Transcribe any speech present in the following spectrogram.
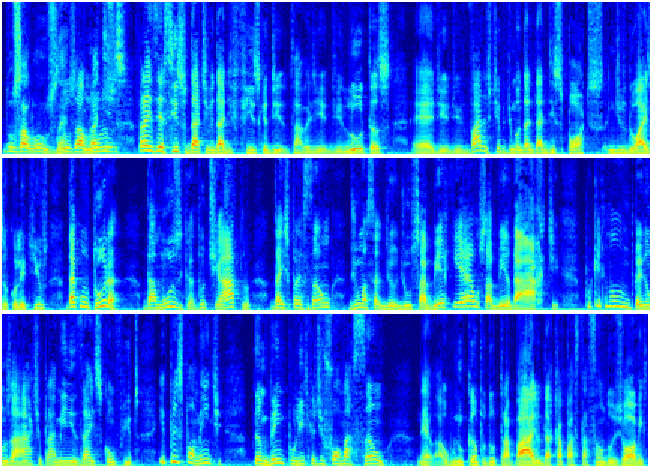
dos alunos, né? Dos alunos, para eles... exercício da atividade física, de, sabe, de, de lutas, é, de, de vários tipos de modalidades de esportes individuais ou coletivos, da cultura, da música, do teatro, da expressão de, uma, de, de um saber que é o saber da arte. Por que, que nós não pegamos a arte para amenizar esses conflitos? E principalmente também políticas de formação né, no campo do trabalho, da capacitação dos jovens.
